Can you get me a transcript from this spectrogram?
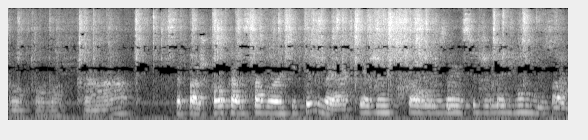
Vou colocar você pode colocar o sabor que quiser. Aqui a gente só usa esse de legumes, olha.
